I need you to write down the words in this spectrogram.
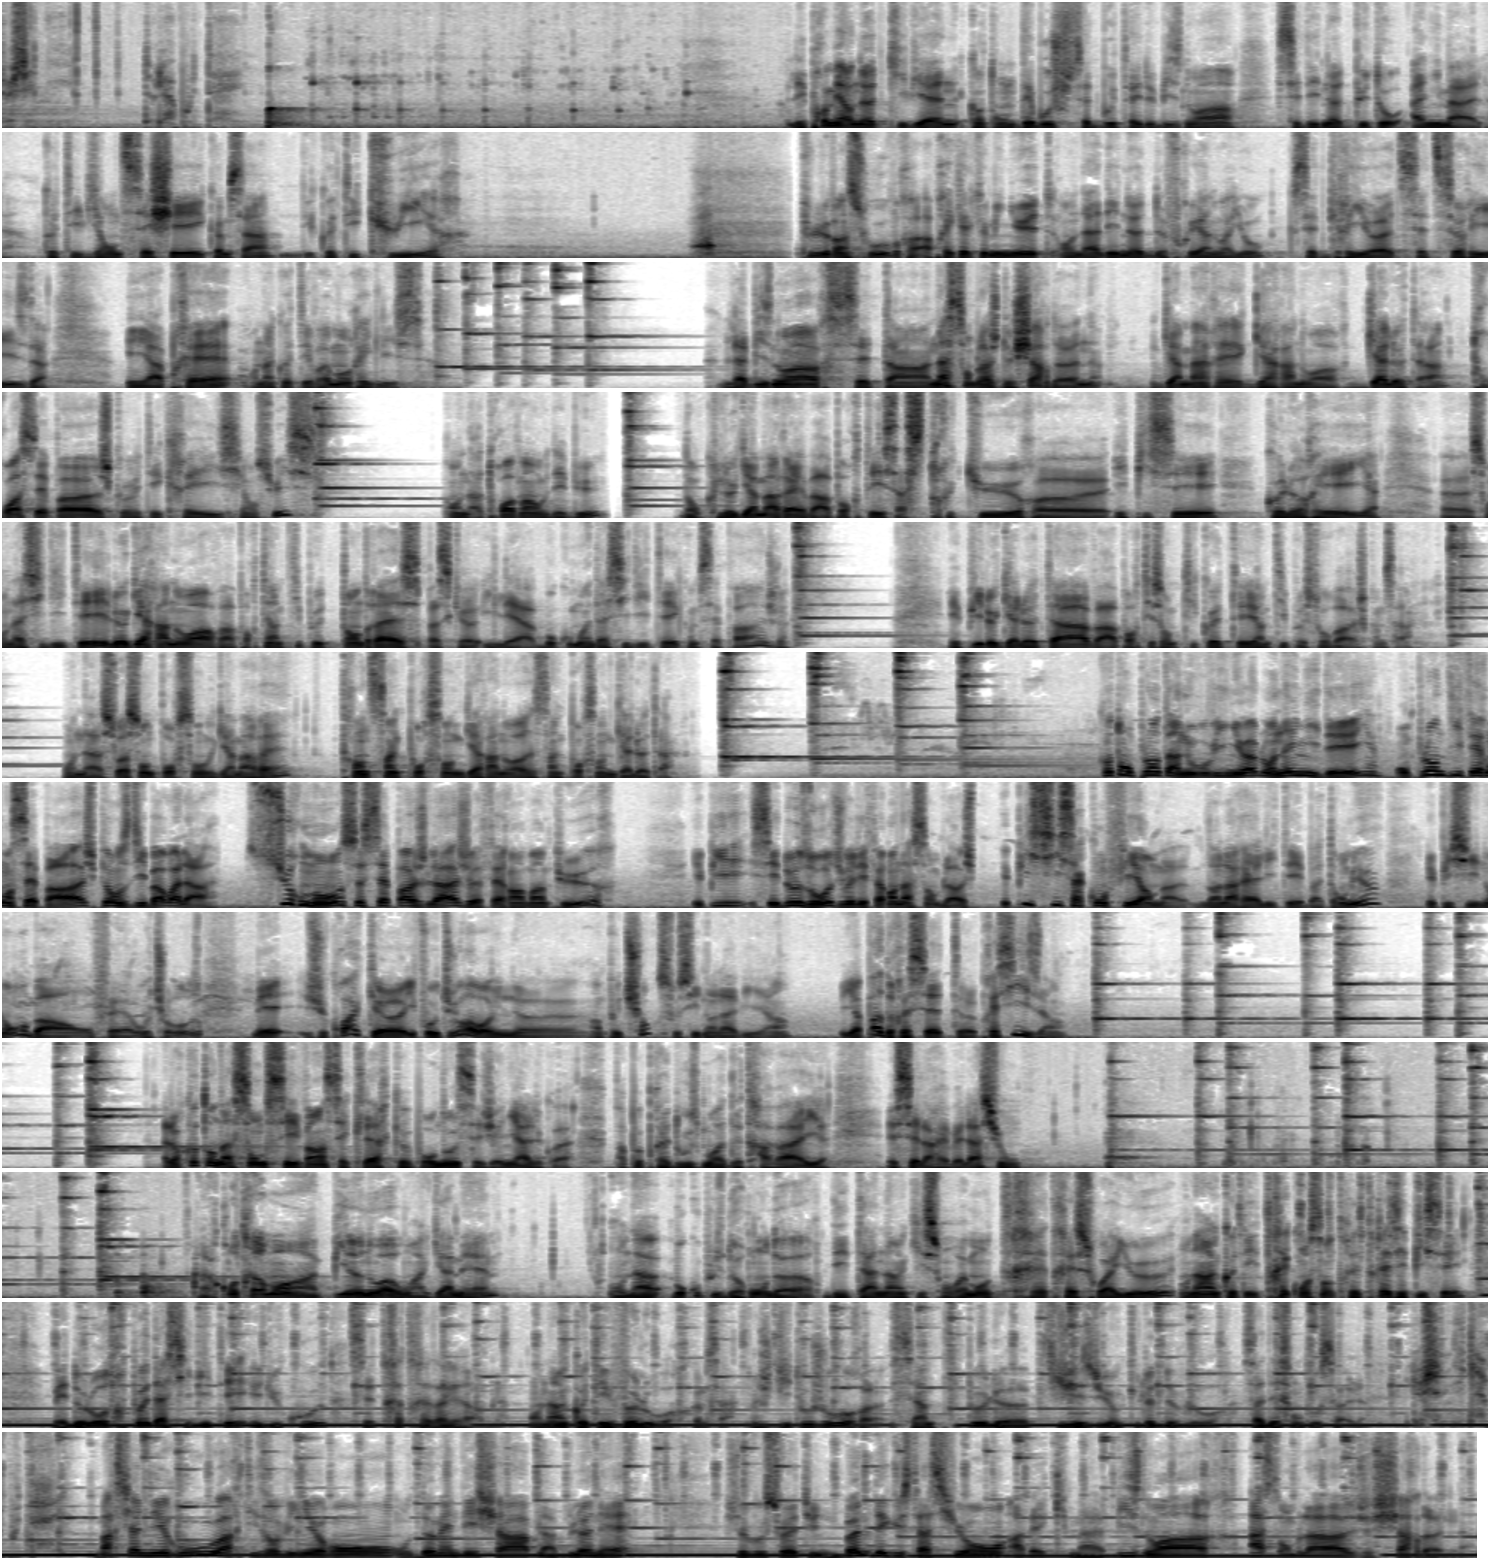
Le génie de la bouteille. Les premières notes qui viennent quand on débouche cette bouteille de bise noire, c'est des notes plutôt animales. Côté viande séchée, comme ça, des côtés cuir. Plus le vin s'ouvre, après quelques minutes, on a des notes de fruits à noyaux, cette griotte, cette cerise. Et après, on a un côté vraiment réglisse. La bise noire, c'est un assemblage de chardonnay, Gamaret, Garanoir, Galota, trois cépages qui ont été créés ici en Suisse. On a trois vins au début. Donc le Gamaret va apporter sa structure euh, épicée, colorée, euh, son acidité. Le Garanoir va apporter un petit peu de tendresse parce qu'il a beaucoup moins d'acidité comme cépage. Et puis le Galota va apporter son petit côté un petit peu sauvage comme ça. On a 60% de Gamaret, 35% de Garanoir et 5% de Galota. Quand on plante un nouveau vignoble, on a une idée, on plante différents cépages, puis on se dit, bah voilà, sûrement ce cépage-là, je vais faire un vin pur, et puis ces deux autres, je vais les faire en assemblage. Et puis si ça confirme dans la réalité, bah, tant mieux. Et puis sinon, bah, on fait autre chose. Mais je crois qu'il faut toujours avoir euh, un peu de chance aussi dans la vie. Hein. Il n'y a pas de recette euh, précise. Hein. Alors quand on assemble ces vins, c'est clair que pour nous, c'est génial. Quoi. À peu près 12 mois de travail, et c'est la révélation. Alors contrairement à un pinot noir ou un gamay, on a beaucoup plus de rondeur, des tanins qui sont vraiment très très soyeux. On a un côté très concentré, très épicé, mais de l'autre peu d'acidité et du coup c'est très très agréable. On a un côté velours comme ça. Je dis toujours, c'est un petit peu le petit Jésus en culotte de velours. Ça descend tout seul. Le génie de la bouteille. Martial Nérou, artisan vigneron au domaine des Chables à Blonay. Je vous souhaite une bonne dégustation avec ma bise noire assemblage chardonnay.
